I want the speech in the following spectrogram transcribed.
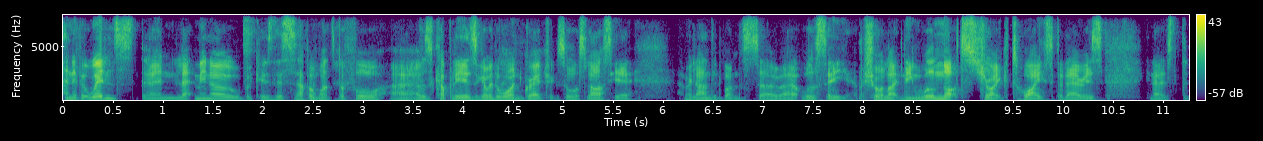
and if it wins, then let me know because this has happened once before. Uh, it was a couple of years ago with the Warren Greatrex horse last year, and we landed once. So uh, we'll see. I'm sure lightning will not strike twice, but there is, you know, it's the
